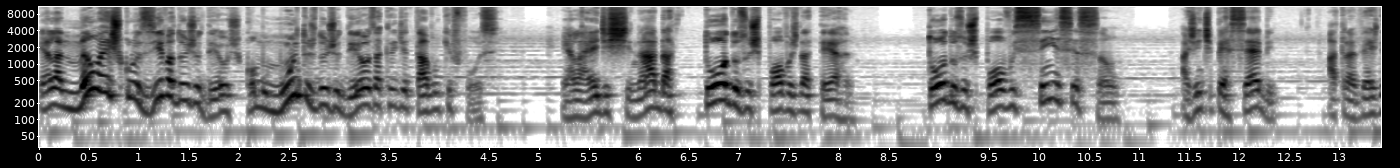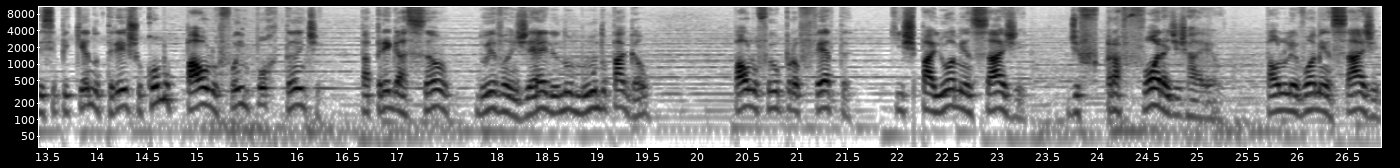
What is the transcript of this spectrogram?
ela não é exclusiva dos judeus, como muitos dos judeus acreditavam que fosse. Ela é destinada a todos os povos da terra, todos os povos sem exceção. A gente percebe, através desse pequeno trecho, como Paulo foi importante para a pregação do evangelho no mundo pagão. Paulo foi o profeta que espalhou a mensagem para fora de Israel. Paulo levou a mensagem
